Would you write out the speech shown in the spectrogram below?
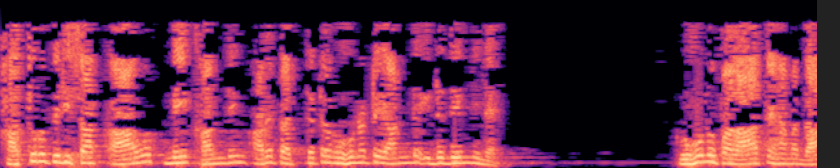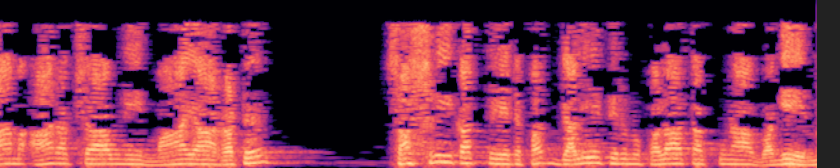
හතුරු පිරිසක් ආවොත් මේ කන්දෙන් අර පැත්තට රුහුණට යන්න ඉඩ දෙන්නේ නැහැ. රුහුණු පළාත හැමදාම ආරක්ෂා වුණේ මායා රට ශාස්ත්‍රීයත්වයටපත් ජලයේ පිරුණු පළාතක් වුණා වගේම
